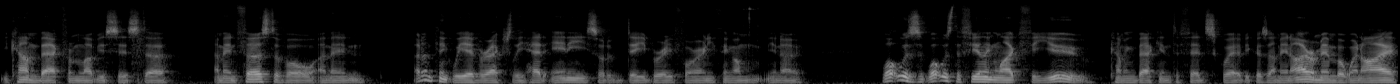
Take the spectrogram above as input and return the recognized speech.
You come back from Love Your Sister. I mean, first of all, I mean, I don't think we ever actually had any sort of debrief or anything on, you know, what was what was the feeling like for you coming back into Fed Square? Because I mean, I remember when I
